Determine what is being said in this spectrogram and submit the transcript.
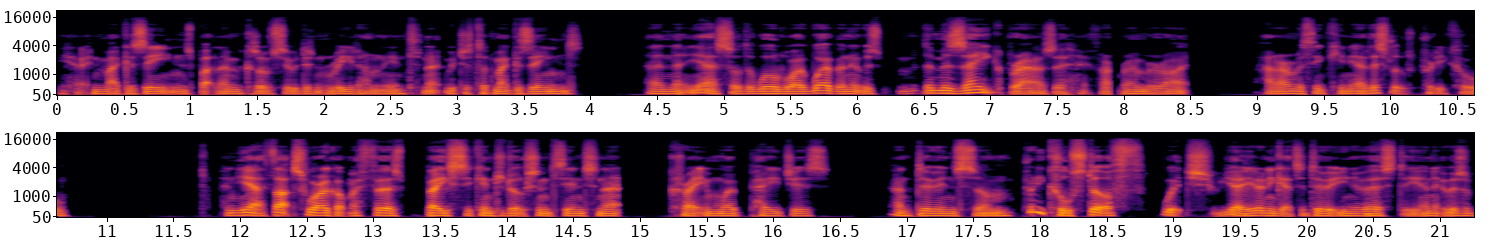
you know, in magazines back then, because obviously we didn't read on the internet, we just had magazines. And uh, yeah, so the World Wide Web, and it was the Mosaic browser, if I remember right. And I remember thinking, yeah, this looks pretty cool. And yeah, that's where I got my first basic introduction to the internet, creating web pages, and doing some pretty cool stuff, which, yeah, you'd only get to do at university. And it was a,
